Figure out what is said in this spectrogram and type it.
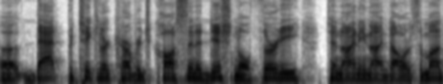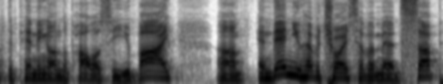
uh, that particular coverage costs an additional 30 to $99 a month, depending on the policy you buy. Um, and then you have a choice of a Med Sup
